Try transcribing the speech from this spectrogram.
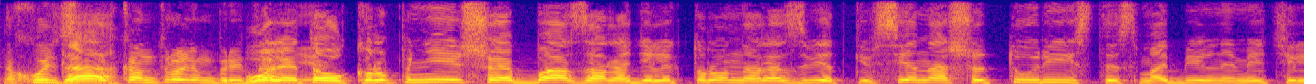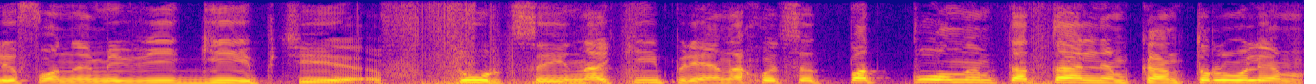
находится да. под контролем Британии. Более того, крупнейшая база радиоэлектронной разведки. Все наши туристы с мобильными телефонами в Египте, в Турции, на Кипре находятся под полным тотальным контролем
